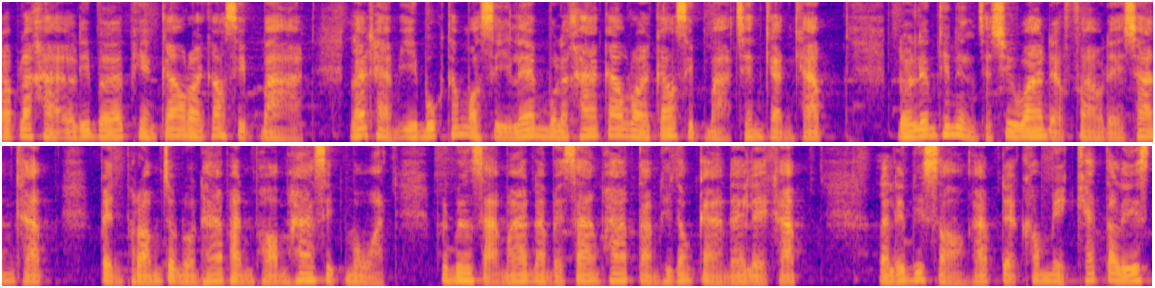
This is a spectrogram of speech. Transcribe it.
รับราคา Early Bird เพียง 990 บาท และแถมอีบุ๊กทั้งหมด 4 เล่มมูลค่า 990 บาทเช่นกันครับ โดยเล่มที่ 1 จะชื่อว่า The Foundation ครับ เป็นพร้อมจำนวน 5,000 พร้อม 50 หมวด เพื่อนๆสามารถนำไปสร้างภาพตามที่ต้องการได้เลยครับและเล่มที่ 2 ครับ The Comic Catalyst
